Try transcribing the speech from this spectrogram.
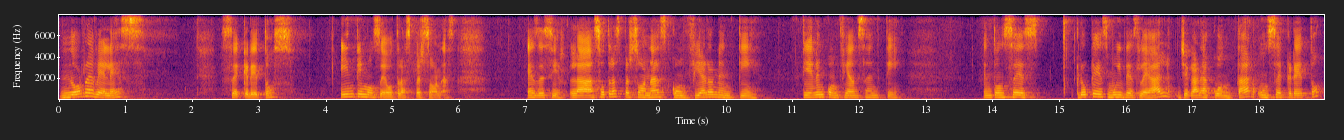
no reveles secretos íntimos de otras personas. Es decir, las otras personas confiaron en ti, tienen confianza en ti. Entonces, creo que es muy desleal llegar a contar un secreto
